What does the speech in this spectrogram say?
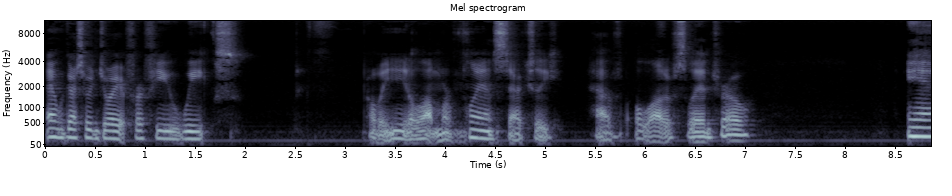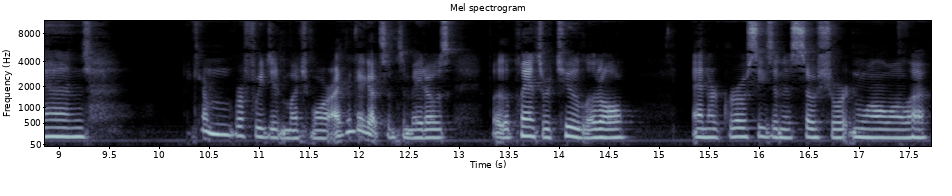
and we got to enjoy it for a few weeks. Probably need a lot more plants to actually have a lot of cilantro. And I can't remember if we did much more. I think I got some tomatoes, but the plants were too little, and our grow season is so short in Walla Walla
